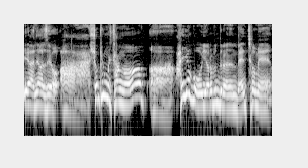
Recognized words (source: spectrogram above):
예, 안녕하세요. 아, 쇼핑몰 창업, 아, 하려고 여러분들은 맨 처음에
